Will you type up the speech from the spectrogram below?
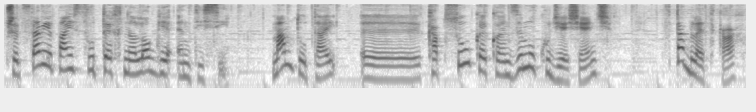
przedstawię Państwu technologię NTC. Mam tutaj y, kapsułkę koenzymu Q10 w tabletkach.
